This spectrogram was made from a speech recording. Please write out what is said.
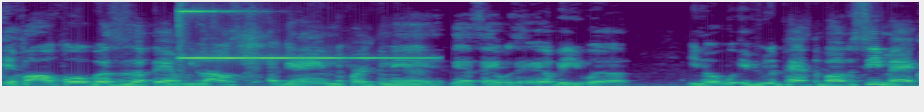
If all four of us is up there and we lost a game, the first thing they, they'll say was LB. Well, you know, if you would have passed the ball to C-Mac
